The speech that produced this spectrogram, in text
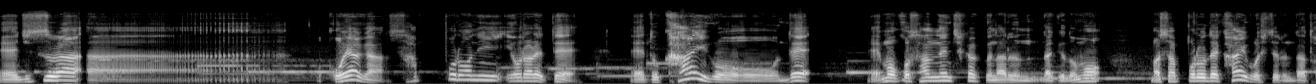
えー、実は、親が札幌におられて、えっ、ー、と、介護で、えもうこう3年近くなるんだけども、まあ、札幌で介護してるんだと。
